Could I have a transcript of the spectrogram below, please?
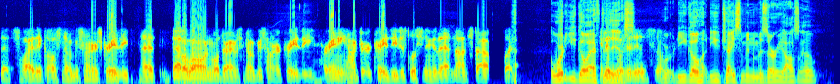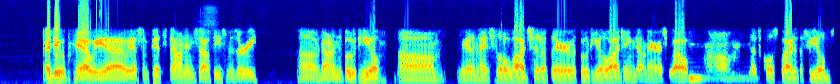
that's why they call snow goose hunters crazy. That that alone will drive a snow goose hunter crazy, or any hunter crazy, just listening to that nonstop. But Where do you go after it is what this? it is. So Do you go? Do you chase them into Missouri also? I do. Yeah, we uh, we have some pits down in southeast Missouri, uh, down in the Boot Heel. Um, we got a nice little lodge set up there with Boot Heel Lodging down there as well. Um, that's close by to the fields,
